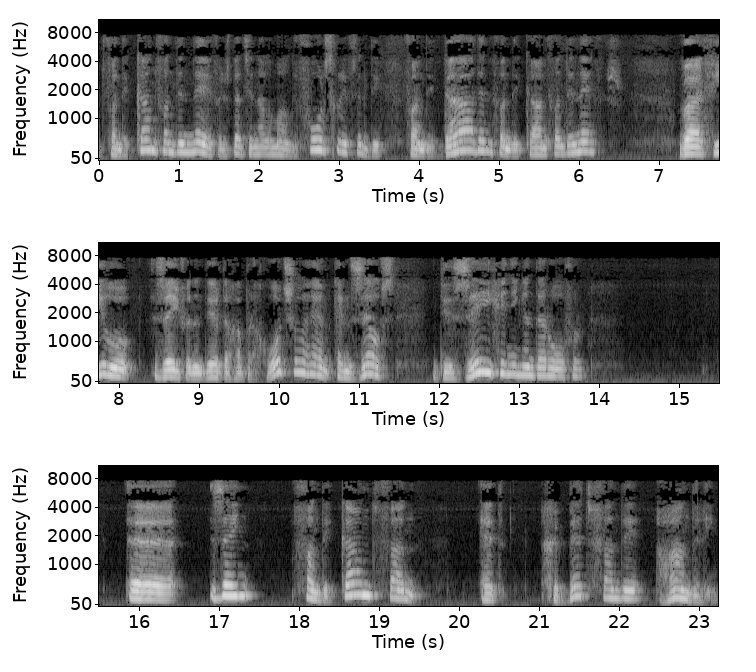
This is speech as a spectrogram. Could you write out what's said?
van de kant van de nevers, dat zijn allemaal de voorschriften die, van de daden van de kant van de nevers. Waar filo 37 abrachot hem en zelfs de zegeningen daarover uh, zijn van de kant van het gebed van de handeling.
